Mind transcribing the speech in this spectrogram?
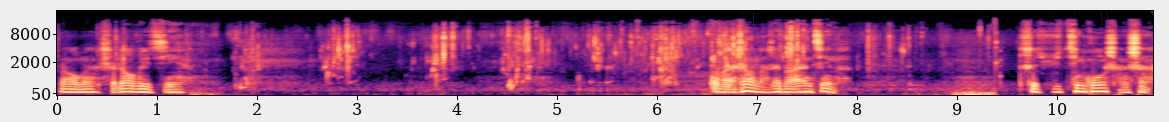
让我们始料未及。晚上了，这边安静了，这鱼金光闪闪啊，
